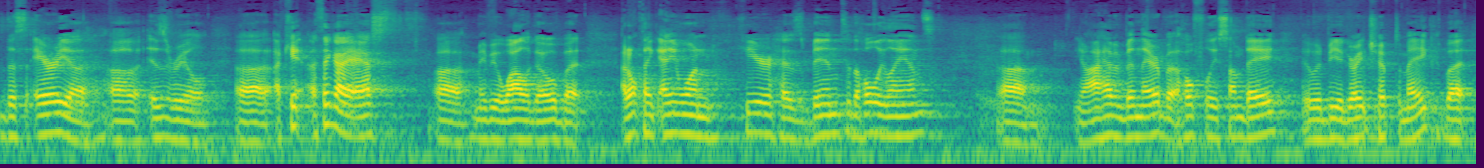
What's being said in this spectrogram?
this area, of Israel. Uh, I, can't, I think I asked uh, maybe a while ago, but I don't think anyone here has been to the Holy Lands. Um, you know, I haven't been there, but hopefully someday it would be a great trip to make. But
